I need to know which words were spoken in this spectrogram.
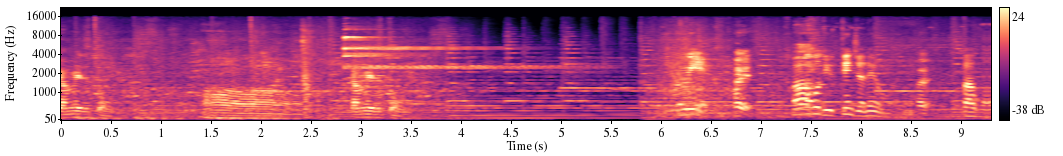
やめると思う。あやめると思う。ヒロミはい。そんなこと言ってんじゃねえよ。お前はい。バカ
